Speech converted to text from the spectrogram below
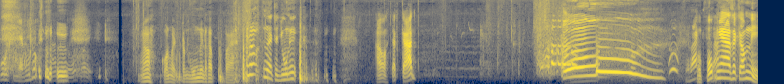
ปวดแหนรู้ดุเอาก่อนหอยด้านมุมนี่นะครับปลาน่าจะอยู่นี่ เอาจัดการโอ้โอ้ปุ๊กงาสักคำนี่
